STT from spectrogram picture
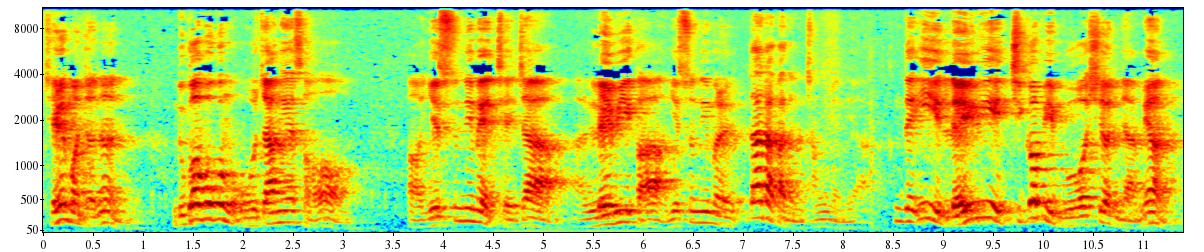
제일 먼저는 누가복음 5장에서 어, 예수님의 제자 레위가 예수님을 따라가는 장면이야. 근데 이 레위의 직업이 무엇이었냐면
